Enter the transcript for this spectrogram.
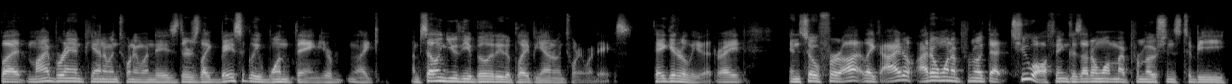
but my brand piano in 21 days, there's like basically one thing. You're like I'm selling you the ability to play piano in 21 days. Take it or leave it, right? And so for uh, like I don't I don't want to promote that too often because I don't want my promotions to be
